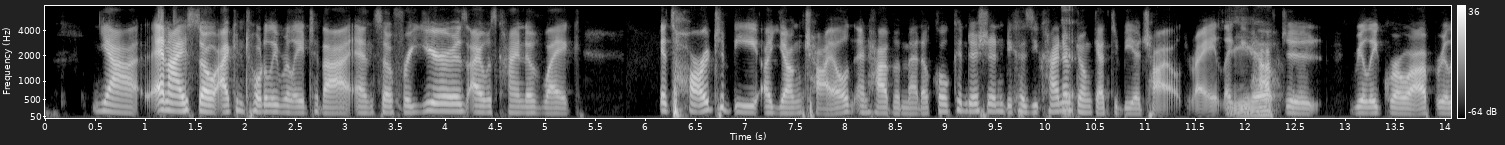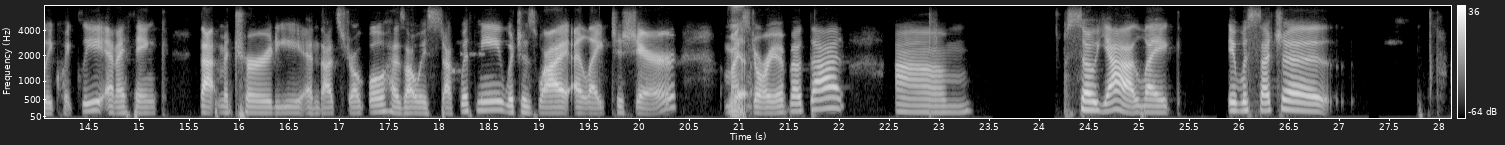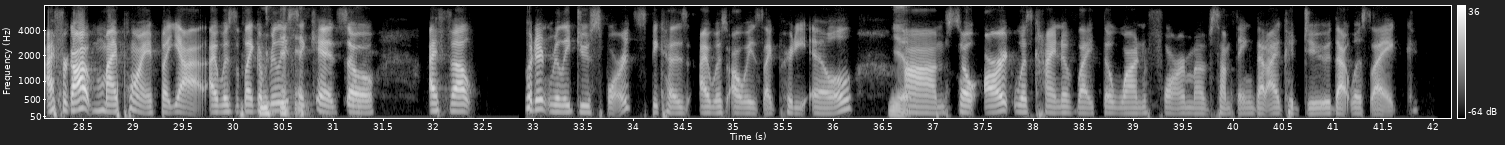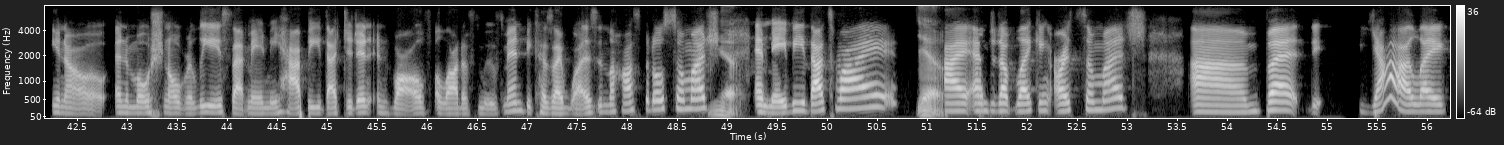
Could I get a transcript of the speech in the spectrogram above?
Yeah, and I so I can totally relate to that. And so for years I was kind of like it's hard to be a young child and have a medical condition because you kind of Yeah. don't get to be a child, right? Like you have to really grow up really quickly and I think that maturity and that struggle has always stuck with me, which is why I like to share my Yeah. story about that. Um so yeah, like it was such a I forgot my point, but yeah, I was like a really sick kid. So I felt couldn't really do sports because I was always like pretty ill. yeah Um, so art was kind of like the one form of something that I could do that was like, you know, an emotional release that made me happy that didn't involve a lot of movement because I was in the hospital so much. yeah And maybe that's why yeah I ended up liking art so much. Um, but yeah, like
